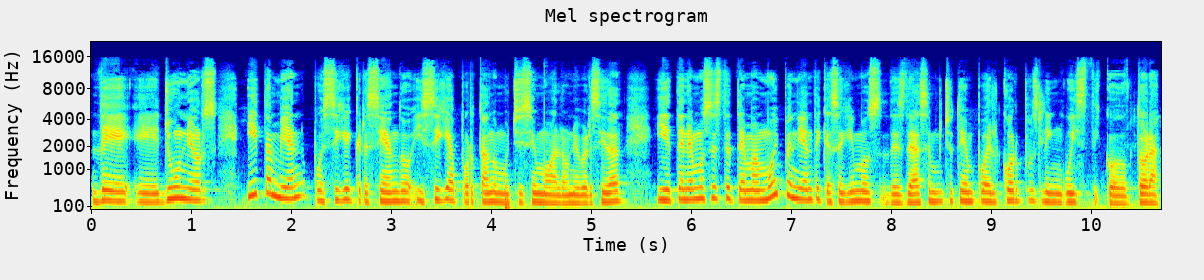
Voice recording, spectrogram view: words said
de eh, juniors y también pues sigue creciendo y sigue aportando muchísimo a la universidad. Y tenemos este tema muy pendiente y que seguimos desde hace mucho tiempo, el corpus lingüístico, doctora.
